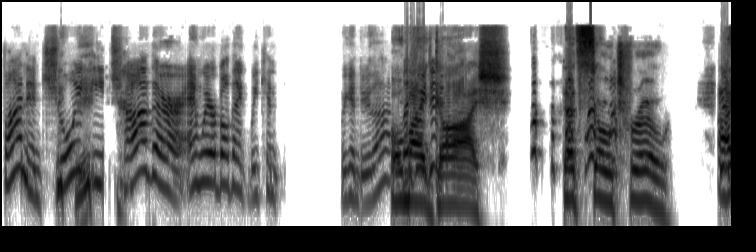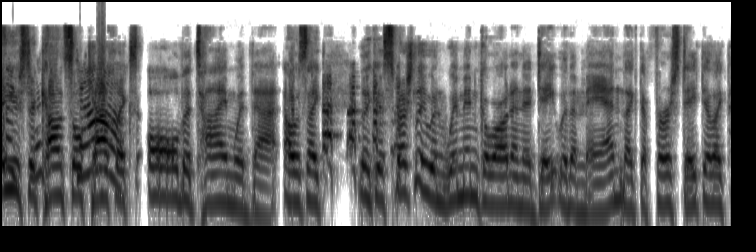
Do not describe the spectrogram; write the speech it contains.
fun enjoy each other and we were both like we can we can do that oh like, my gosh that's so true I like, used to counsel stop. Catholics all the time with that. I was like, like, especially when women go out on a date with a man, like the first date, they're like,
